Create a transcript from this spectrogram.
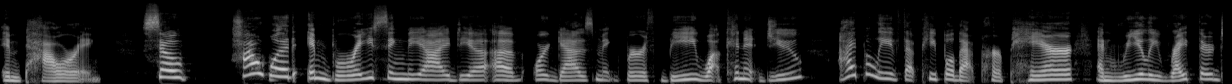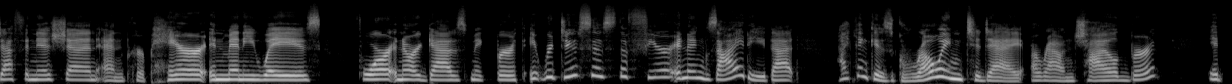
empowering. So, how would embracing the idea of orgasmic birth be? What can it do? I believe that people that prepare and really write their definition and prepare in many ways for an orgasmic birth, it reduces the fear and anxiety that I think is growing today around childbirth. It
